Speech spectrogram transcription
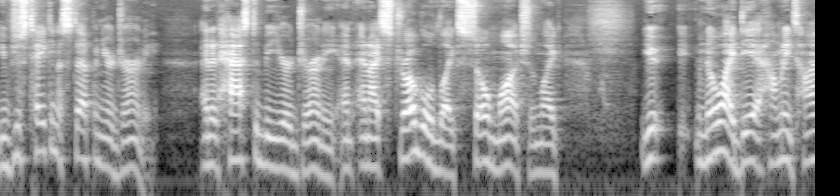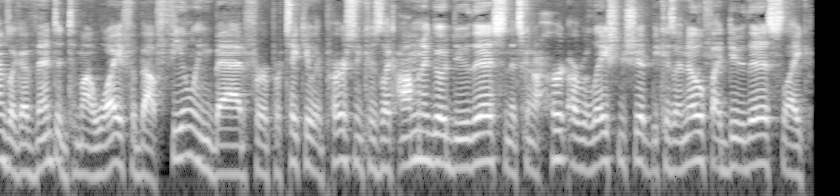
You've just taken a step in your journey, and it has to be your journey. And, and I struggled like so much, and like, you no idea how many times like I vented to my wife about feeling bad for a particular person because like I'm gonna go do this and it's gonna hurt our relationship because I know if I do this like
